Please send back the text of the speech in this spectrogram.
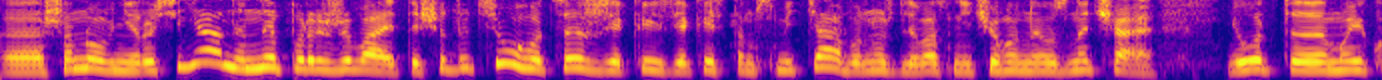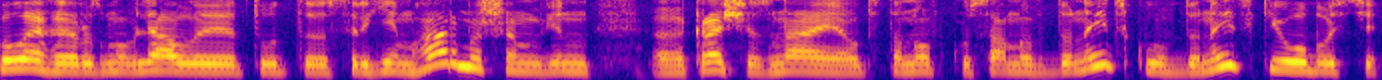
е, шановні росіяни, не переживайте щодо цього. Це ж якийсь якесь там сміття, воно ж для вас нічого не означає. І от е, мої колеги розмовляли тут з Сергієм Гармашем. Він е, краще знає обстановку саме в Донецьку, в Донецькій області,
